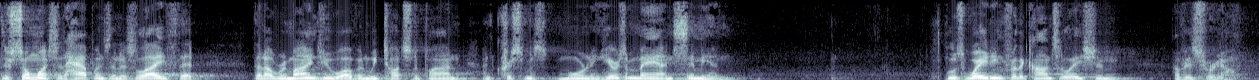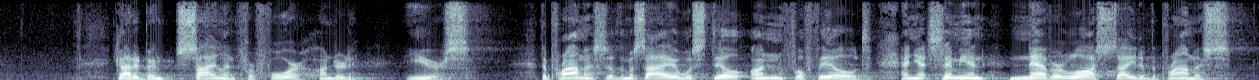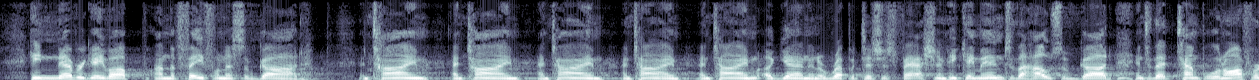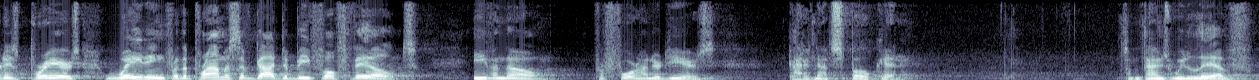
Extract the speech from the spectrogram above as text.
There's so much that happens in his life that, that I'll remind you of, and we touched upon on Christmas morning. Here's a man, Simeon, who's waiting for the consolation of Israel. God had been silent for 400 years. The promise of the Messiah was still unfulfilled, and yet Simeon never lost sight of the promise. He never gave up on the faithfulness of God. And time and time and time and time and time again, in a repetitious fashion, he came into the house of God, into that temple, and offered his prayers, waiting for the promise of God to be fulfilled, even though for 400 years God had not spoken. Sometimes we live,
